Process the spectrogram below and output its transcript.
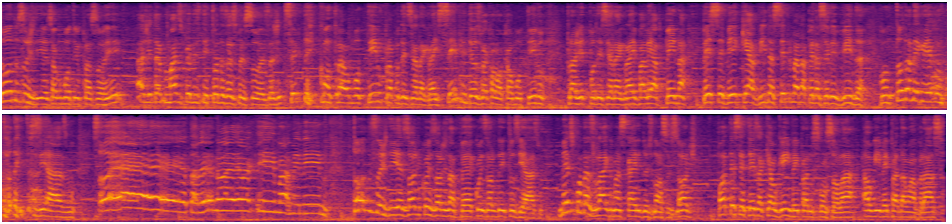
todos os dias algum motivo para sorrir, a gente é mais feliz de todas as pessoas. A gente sempre tem que encontrar um motivo para poder se alegrar e sempre Deus vai colocar o um motivo para a gente poder se alegrar e valer a pena perceber que a vida sempre vale a pena ser vivida com toda alegria, com todo entusiasmo. Sou eu, é, tá vendo? É eu aqui, mas menino, Todos os dias, olhe com os olhos da fé, com os olhos do entusiasmo. Mesmo quando as lágrimas caírem dos nossos olhos, Pode ter certeza que alguém vem para nos consolar, alguém vem para dar um abraço.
